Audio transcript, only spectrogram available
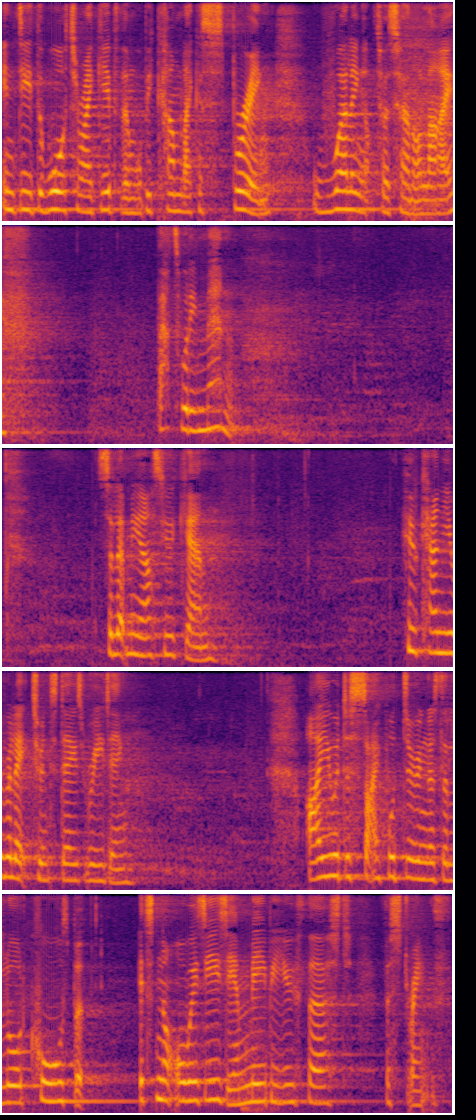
Indeed, the water I give them will become like a spring welling up to eternal life. That's what he meant. So let me ask you again who can you relate to in today's reading? Are you a disciple doing as the Lord calls, but it's not always easy, and maybe you thirst for strength?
